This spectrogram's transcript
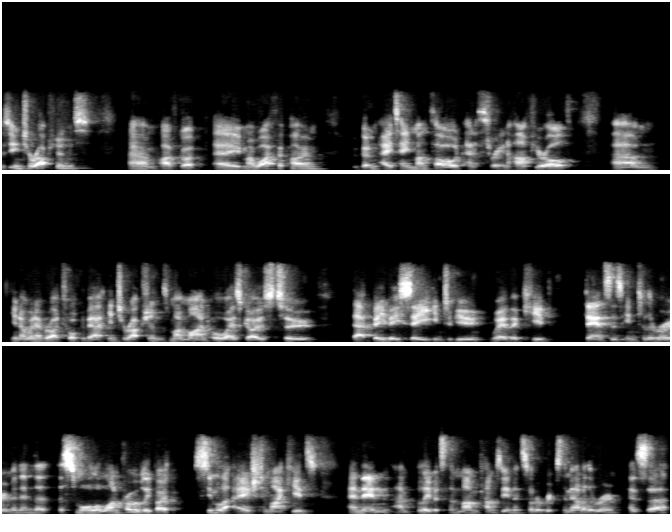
There's interruptions. Um, I've got a my wife at home. We've got an 18 month old and a three and a half year old. Um, you know, whenever I talk about interruptions, my mind always goes to that BBC interview where the kid dances into the room and then the, the smaller one, probably both similar age to my kids, and then I believe it's the mum comes in and sort of rips them out of the room as uh,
